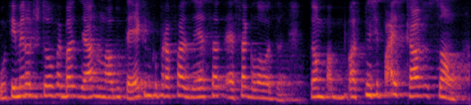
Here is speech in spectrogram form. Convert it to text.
O enfermeiro auditor vai basear no laudo técnico para fazer essa, essa glosa. Então, as principais causas são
